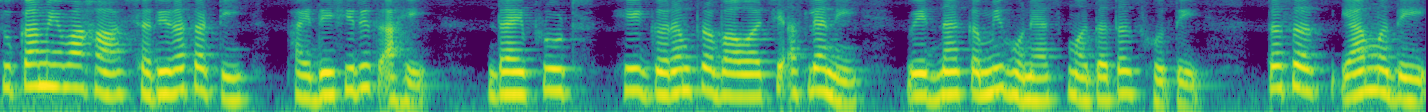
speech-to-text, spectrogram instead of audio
सुकामेवा हा शरीरासाठी फायदेशीरच आहे. ड्रायफ्रूट्स हे गरम प्रभावाचे असल्याने वेदना कमी होण्यास मदतच होते. तसंच यामध्ये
